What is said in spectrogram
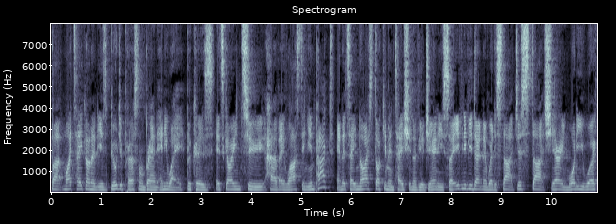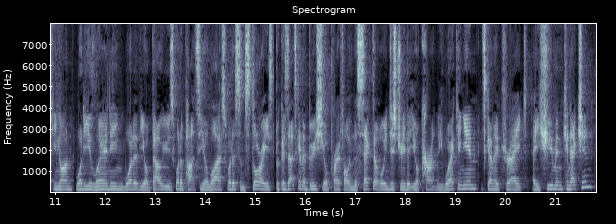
But my take on it is build your personal brand anyway, because it's going to have a lasting impact and it's a nice documentation of your journey. So even if you don't know where to start, just start sharing. What are you working on? What are you learning? What are your values? What are parts of your life? What are some stories? Because that's going to boost your profile in the sector or industry that you're currently working in. It's going to create a human connection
